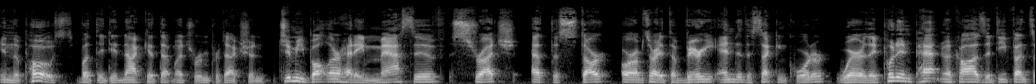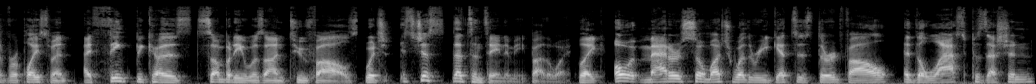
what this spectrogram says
in the post, but they did not get that much rim protection. Jimmy Butler had a massive stretch at the start, or I'm sorry, at the very end of the second quarter, where they put in Pat McCaw as a defensive replacement. I think because somebody was on two fouls, which it's just that's insane to me, by the way. Like, oh, it matters so much whether he gets his third foul at the last possession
